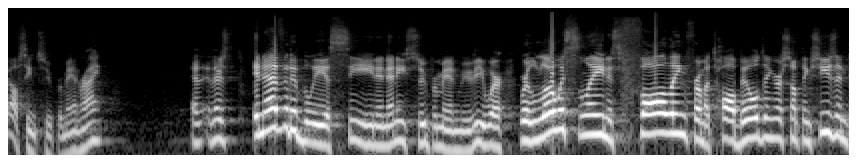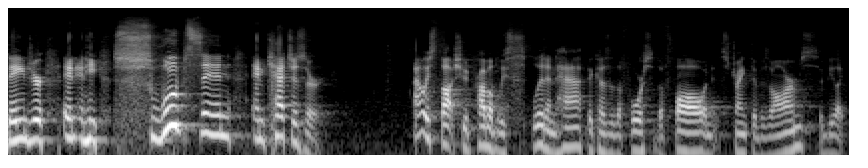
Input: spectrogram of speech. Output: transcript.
Y'all have seen Superman, right? And, and, there's inevitably a scene in any Superman movie where, where Lois Lane is falling from a tall building or something. She's in danger, and, and he swoops in and catches her. I always thought she would probably split in half because of the force of the fall and the strength of his arms. It'd be like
